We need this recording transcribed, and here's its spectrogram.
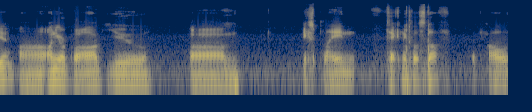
Yeah. Uh, on your blog, you um, explain technical stuff, like how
